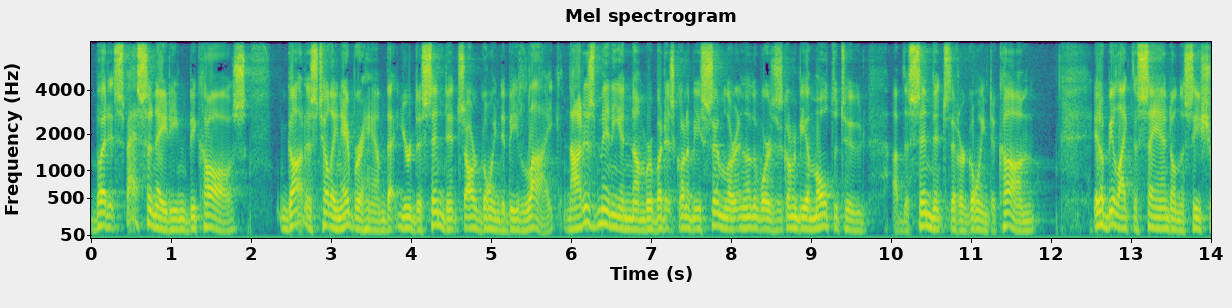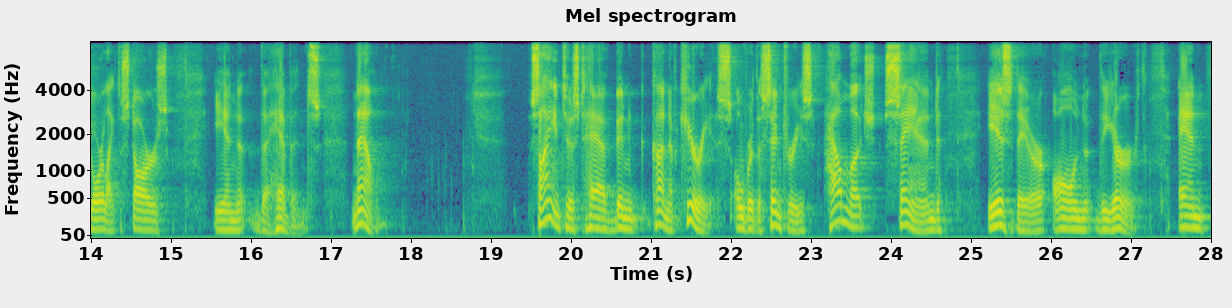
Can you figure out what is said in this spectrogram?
But it's fascinating because God is telling Abraham that your descendants are going to be like, not as many in number, but it's going to be similar. In other words, it's going to be a multitude of descendants that are going to come. It'll be like the sand on the seashore, like the stars in the heavens. Now, scientists have been kind of curious over the centuries how much sand is there on the earth. And,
